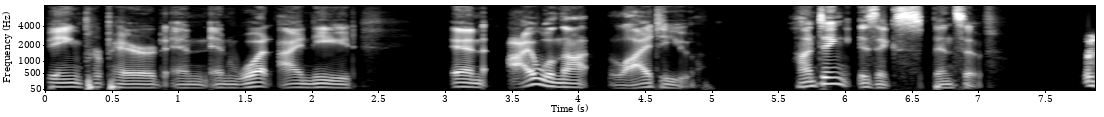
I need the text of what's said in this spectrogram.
being prepared and and what I need. And I will not lie to you. Hunting is expensive.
